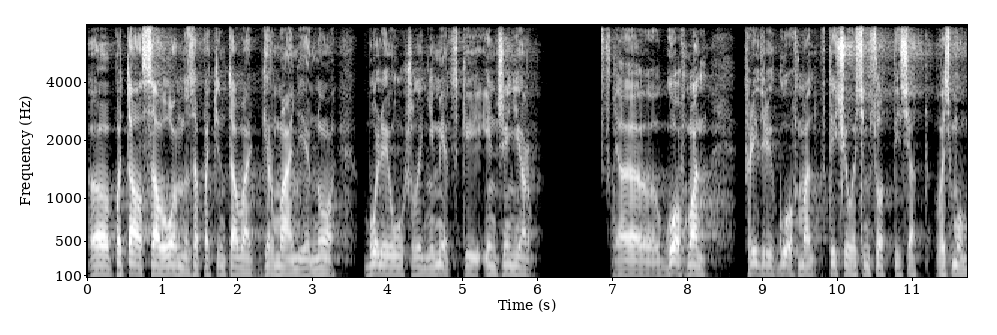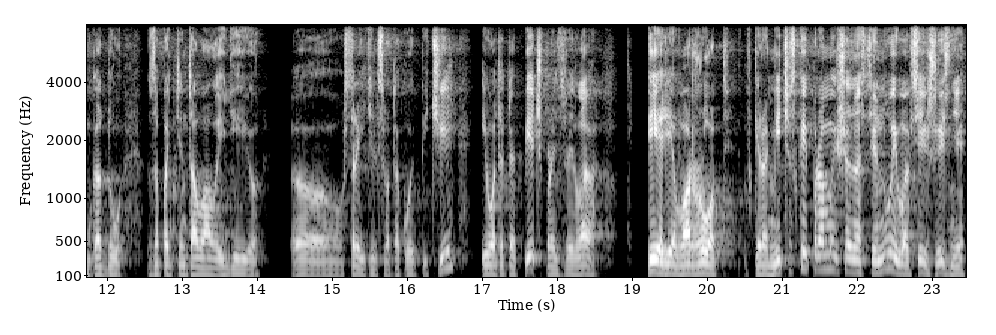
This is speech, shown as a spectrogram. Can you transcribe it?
э, пытался он запатентовать в Германии, но более ушлый немецкий инженер – Э, Гофман, Фридрих Гофман в 1858 году запатентовал идею э, строительства такой печи, и вот эта печь произвела переворот в керамической промышленности, ну и во всей жизни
